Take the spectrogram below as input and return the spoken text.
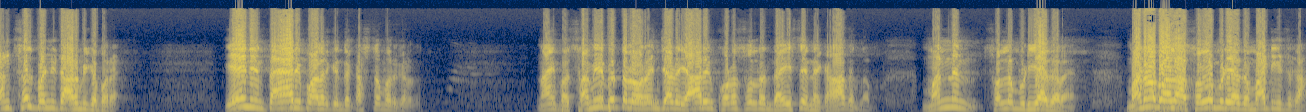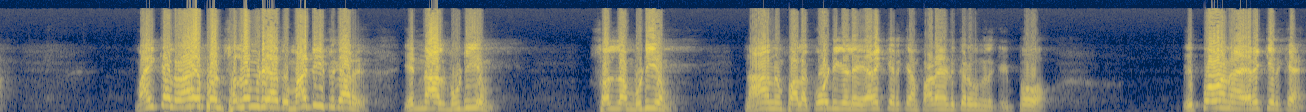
கன்சல்ட் பண்ணிட்டு ஆரம்பிக்க போறேன். ஏன் என் தயாரிப்பாளருக்கு இந்த கஷ்டம் இருக்கிறது நான் இப்போ சமீபத்தில் ஒரு அஞ்சாடு யாரையும் குறை சொல்கிறேன் தயவுசு எனக்கு ஆதங்கம் மன்னன் சொல்ல முடியாதவன் மனோபாலா சொல்ல முடியாத மாட்டிக்கிட்டு இருக்கான். மைக்கேல் ராயப்பன் சொல்ல முடியாது மாட்டிக்கிட்டு இருக்காரு. என்னால் முடியும். சொல்ல முடியும். நானும் பல கோடிகளை இறக்கியிருக்கேன் படம் எடுக்கிறவங்களுக்கு இப்போ. இப்போ நான் இறக்கியிருக்கேன்.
